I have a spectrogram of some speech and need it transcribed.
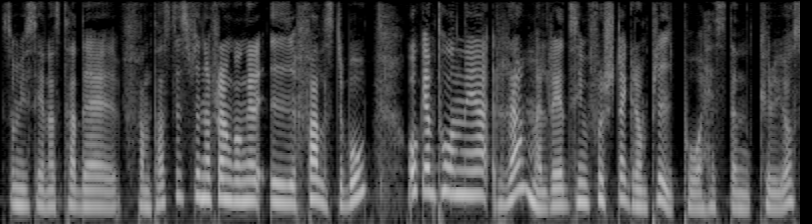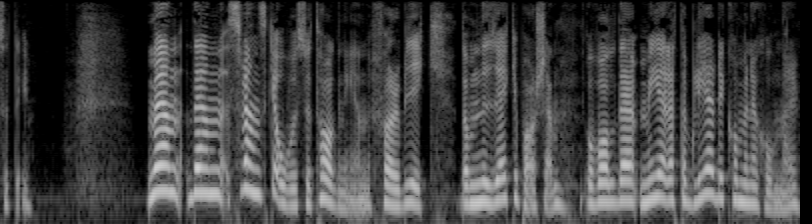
som ju senast hade fantastiskt fina framgångar i Falsterbo, och Antonia Rammel red sin första Grand Prix på hästen Curiosity. Men den svenska OS-uttagningen förbigick de nya ekipagen och valde mer etablerade kombinationer.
